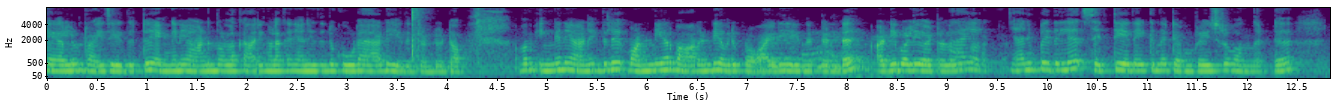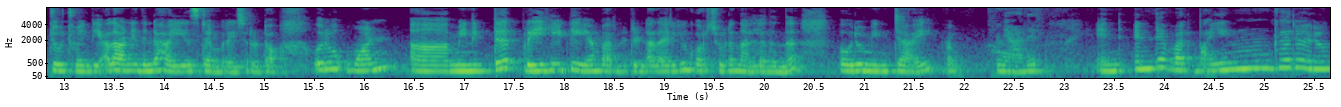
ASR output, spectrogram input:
ഹെയറിലും ട്രൈ ചെയ്തിട്ട് എങ്ങനെയാണെന്നുള്ള കാര്യങ്ങളൊക്കെ ഞാൻ ഇതിന്റെ കൂടെ ആഡ് ചെയ്തിട്ടുണ്ട് കേട്ടോ അപ്പം ഇങ്ങനെയാണ് ഇതിൽ വൺ ഇയർ വാറണ്ടി അവർ പ്രൊവൈഡ് ചെയ്തിട്ടുണ്ട്. അടിപൊളിയായിട്ടുള്ളത് ഞാനിപ്പോൾ ഇതിൽ സെറ്റ് ചെയ്തേക്കുന്ന ടെമ്പറേച്ചർ വന്നിട്ട് ടു ട്വന്റി അതാണ് ഇതിന്റെ ഹയസ്റ്റ് ടെമ്പറേച്ചർ കേട്ടോ ഒരു വൺ മിനിറ്റ് പ്രീ ഹീറ്റ് ചെയ്യാൻ പറഞ്ഞിട്ടുണ്ട്. അതായിരിക്കും കുറച്ചുകൂടെ നല്ലതെന്ന്. ഇപ്പോൾ ഒരു മിനിറ്റായി അപ്പം ഞാൻ എന്റെ ഭയങ്കര ഒരു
